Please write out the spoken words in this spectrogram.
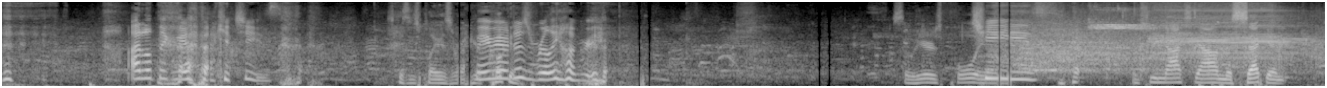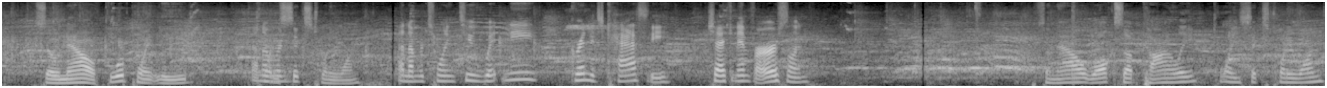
I don't think we have mac and cheese. because these players are right here Maybe I'm just really hungry. So here's Pulling. cheese. And she knocks down the second. So now a four-point lead, Got number, 26-21. got number 22, Whitney Greenwich Cassidy, checking in for Ursuline. So now walks up Connolly, 26-21.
